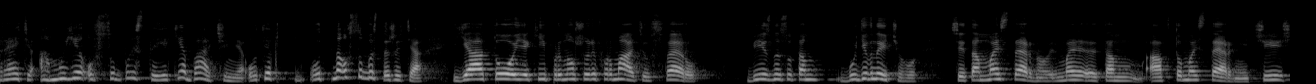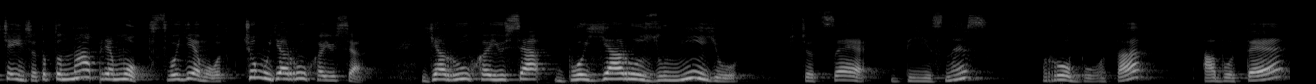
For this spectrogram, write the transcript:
Третє, а моє особисте, яке бачення? От як от на особисте життя. Я той, який приношу реформацію в сферу бізнесу там будівничого, чи там майстерного, май- там автомайстерні, чи ще інше. Тобто напрямок в своєму, от в чому я рухаюся? Я рухаюся, бо я розумію, що це бізнес, робота або те,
